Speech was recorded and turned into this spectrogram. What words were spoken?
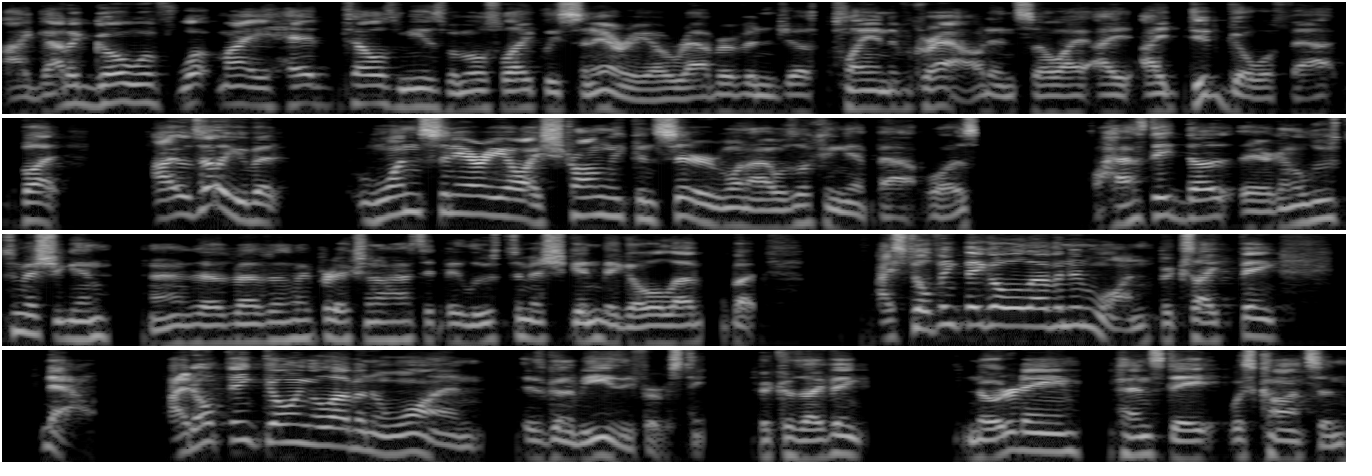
I gotta go with what my head tells me is the most likely scenario rather than just playing the crowd, and so I I, I did go with that. But I will tell you that one scenario I strongly considered when I was looking at that was Ohio State does they're going to lose to Michigan. Uh, that's, that's my prediction. Ohio State they lose to Michigan, they go 11, but I still think they go 11 and 1 because I think now, I don't think going 11 and 1 is going to be easy for this team because I think Notre Dame, Penn State, Wisconsin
